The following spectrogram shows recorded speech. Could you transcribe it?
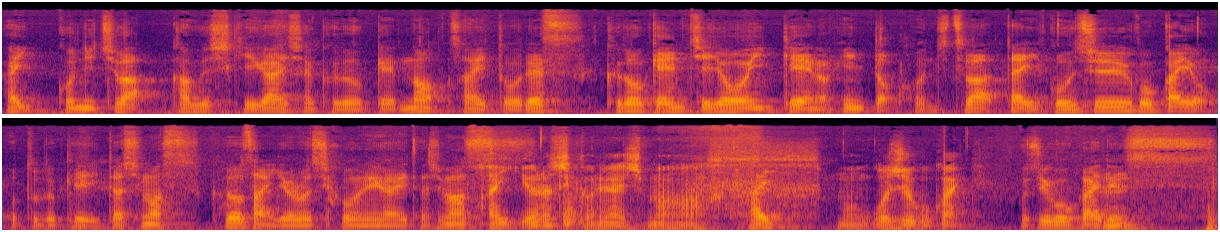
はい、こんにちは。株式会社工藤研の斉藤です。工藤研治療院経営のヒント。本日は第55回をお届けいたします。工藤さんよろしくお願いいたします。はい、よろしくお願いします。はい、もう55回、行55回です。っ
